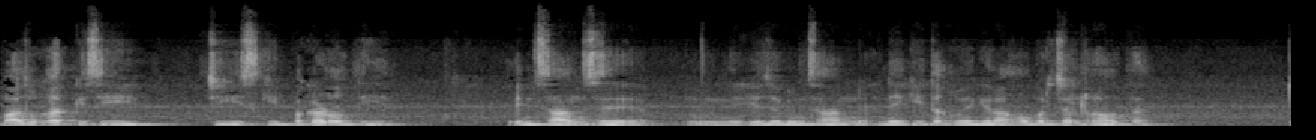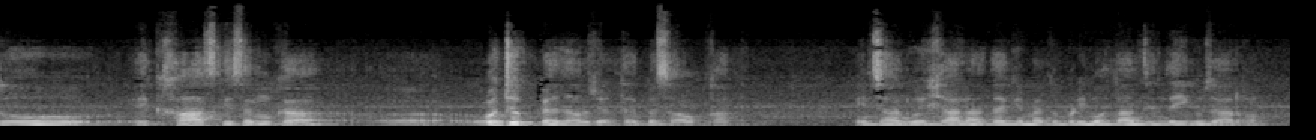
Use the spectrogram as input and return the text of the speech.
بعض اوقات کسی چیز کی پکڑ ہوتی ہے۔ انسان سے، یہ جب انسان نیکی تقوی کے راہوں پر چل رہا ہوتا ہے، تو ایک خاص قسم کا عجب پیدا ہو جاتا ہے بسا اوقات۔ انسان کو یہ خیال آتا ہے کہ میں تو بڑی محتاط زندگی گزار رہا ہوں۔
